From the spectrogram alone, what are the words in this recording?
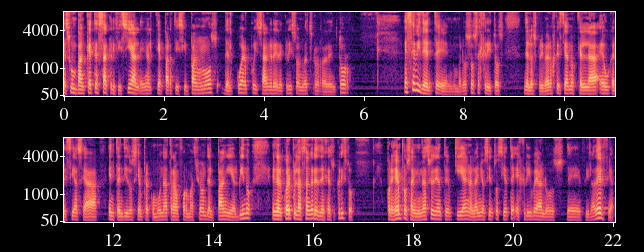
es un banquete sacrificial en el que participamos del cuerpo y sangre de Cristo nuestro Redentor. Es evidente en numerosos escritos de los primeros cristianos que la Eucaristía se ha entendido siempre como una transformación del pan y el vino en el cuerpo y la sangre de Jesucristo. Por ejemplo, San Ignacio de Antioquía en el año 107 escribe a los de Filadelfia,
